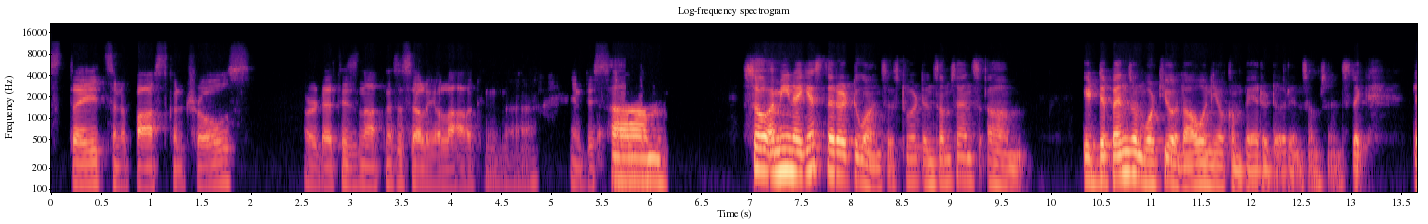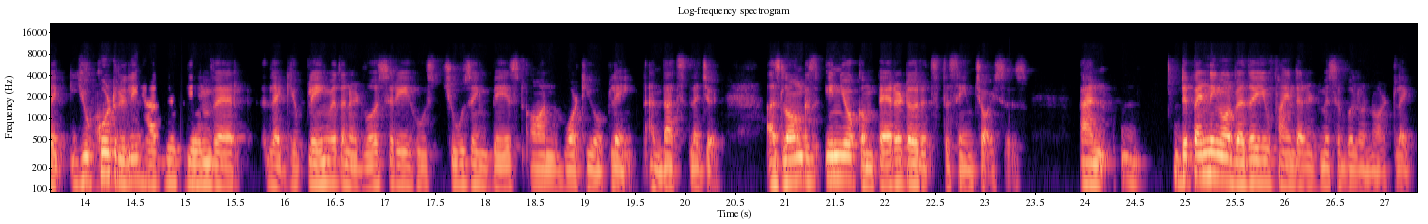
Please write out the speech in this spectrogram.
states and the past controls, or that is not necessarily allowed in uh, in this? Um, so, I mean, I guess there are two answers to it. In some sense, um, it depends on what you allow on your comparator. In some sense, like like you could really have this game where like you're playing with an adversary who's choosing based on what you're playing, and that's legit. As long as in your comparator it's the same choices, and depending on whether you find that admissible or not, like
